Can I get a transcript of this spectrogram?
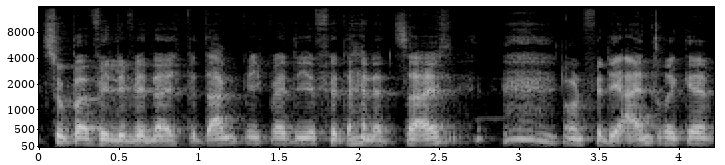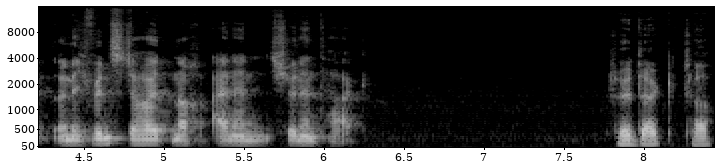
Super, Willi Winner. Ich bedanke mich bei dir für deine Zeit und für die Eindrücke und ich wünsche dir heute noch einen schönen Tag. Schönen Tag. Ciao.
